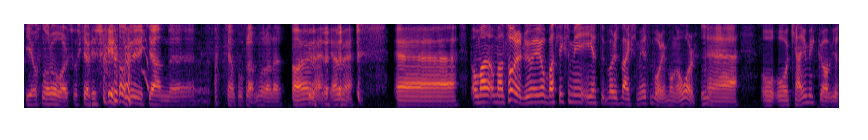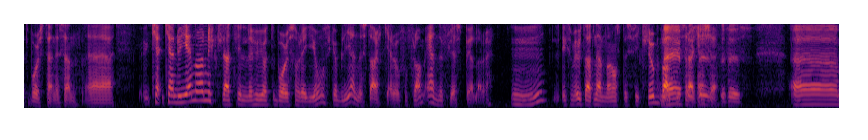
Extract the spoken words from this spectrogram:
ge oss några år så ska vi se om vi kan, eh, kan få fram några där. Ja, jag är med. Jag är med. Eh, om, man, om man tar det, du har jobbat liksom i, i varit verksam i Göteborg i många år Mm. eh, och, och kan ju mycket av Göteborgstennisen. Eh, kan, kan du ge några nycklar till hur Göteborg som region ska bli ännu starkare och få fram ännu fler spelare? Mm. Liksom, utan att nämna någon specifik klubb Nej, alltid sådär precis, kanske. precis. Eh,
